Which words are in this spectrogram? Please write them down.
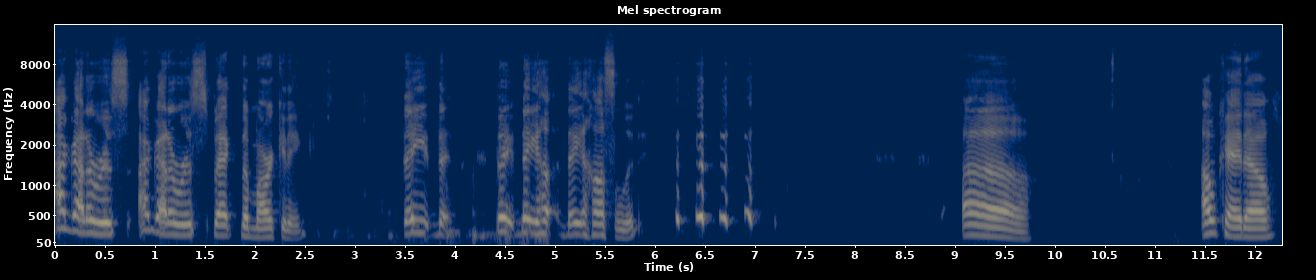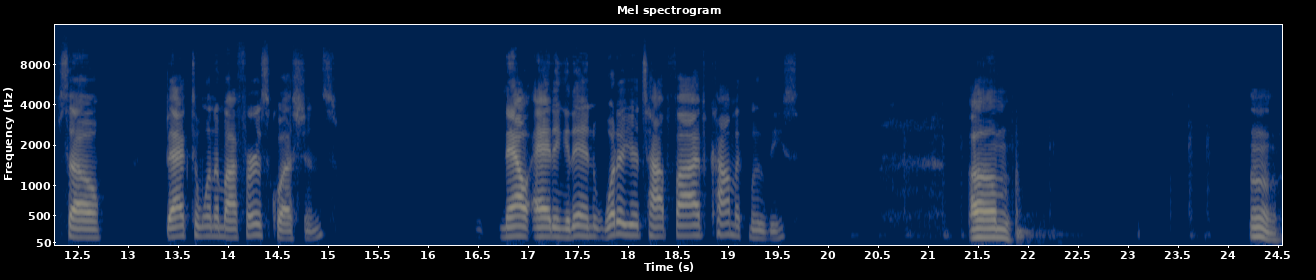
I gotta res- I gotta respect the marketing. They they they they, they hustling. uh okay though. So back to one of my first questions. Now adding it in, what are your top five comic movies? um. mm,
